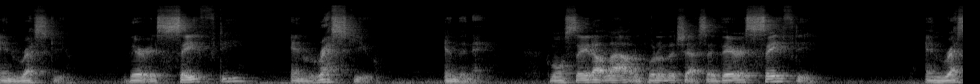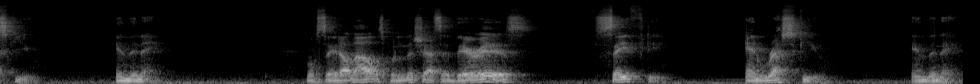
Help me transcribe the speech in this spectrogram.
and rescue. There is safety and rescue in the name. Come on, say it out loud and put it in the chat. Say, there is safety and rescue in the name. On, say it out loud. Let's put it in the chat. Say, there is safety and rescue in the name.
